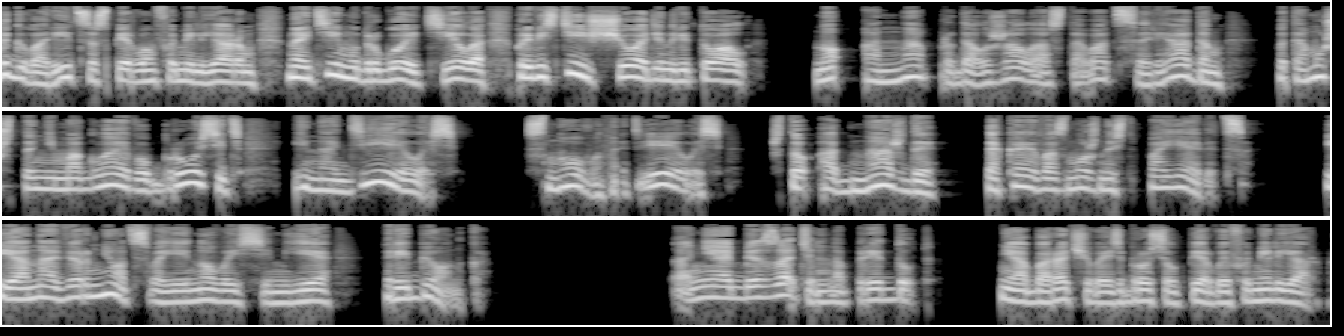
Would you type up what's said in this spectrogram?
Договориться с первым фамильяром, найти ему другое тело, провести еще один ритуал. Но она продолжала оставаться рядом, потому что не могла его бросить и надеялась, снова надеялась, что однажды такая возможность появится, и она вернет своей новой семье ребенка. «Они обязательно придут», — не оборачиваясь, бросил первый фамильяр.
